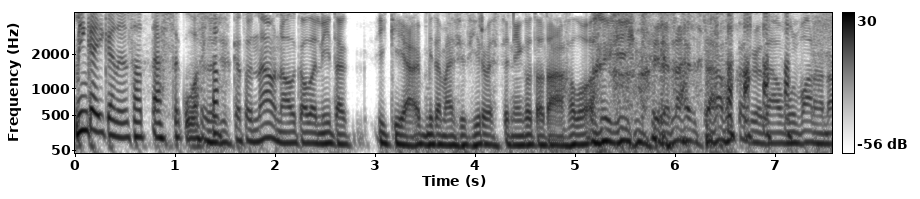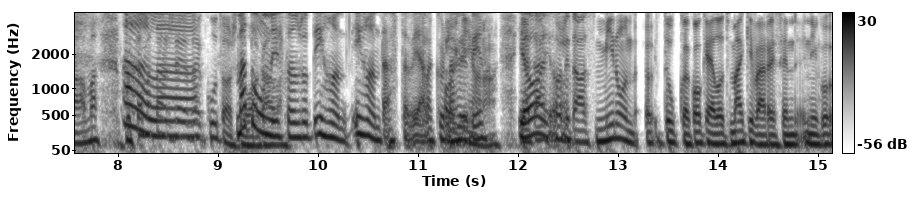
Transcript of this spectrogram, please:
Minkä ikäinen sä oot tässä kuvassa? Ja siis kato, nämä on alkaa olla niitä ikiä, mitä mä en sit hirveästi niin kuin, tota, halua ihmisille näyttää, koska tämä on mun vanha naama. Mutta sanon se jotain Mä tunnistan sut ihan, ihan tästä vielä kyllä Oi, hyvin. ihanaa. Ja tässä oli taas minun tukkakokeilu, että mäkin värisin niin kuin,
